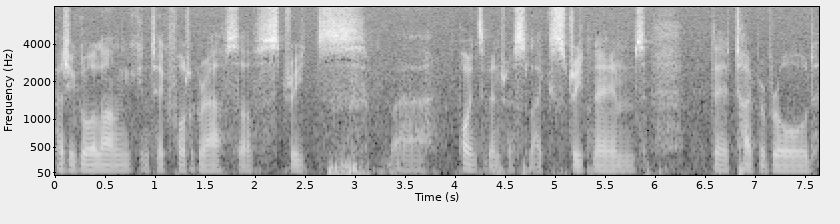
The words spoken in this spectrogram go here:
as you go along, you can take photographs of streets, uh, points of interest like street names, the type of road,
